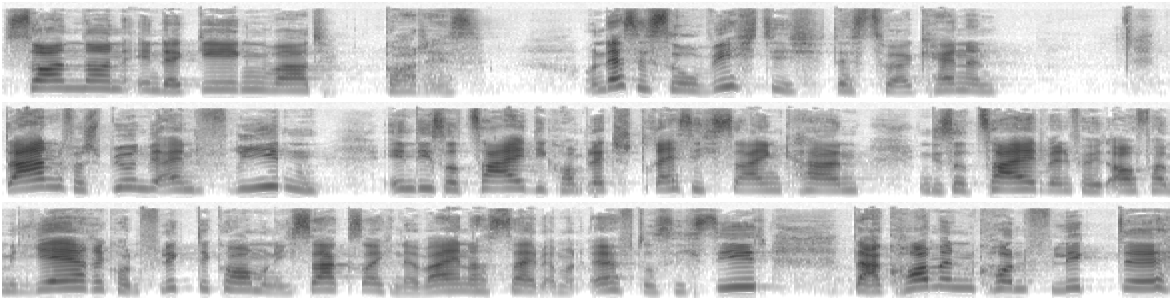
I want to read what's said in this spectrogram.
sondern in der Gegenwart Gottes. Und das ist so wichtig, das zu erkennen. Dann verspüren wir einen Frieden in dieser Zeit, die komplett stressig sein kann. In dieser Zeit, wenn vielleicht auch familiäre Konflikte kommen. Und ich sage es euch, in der Weihnachtszeit, wenn man öfter sich sieht, da kommen Konflikte.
